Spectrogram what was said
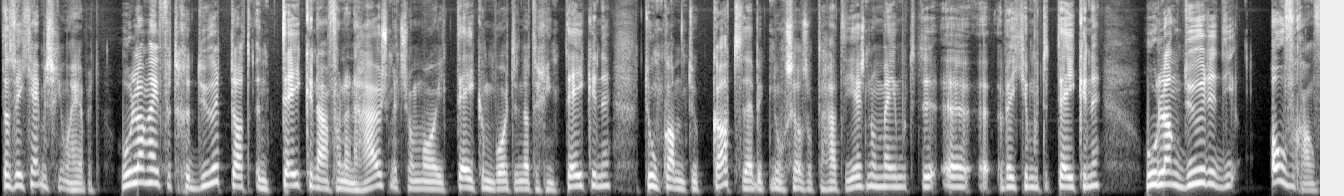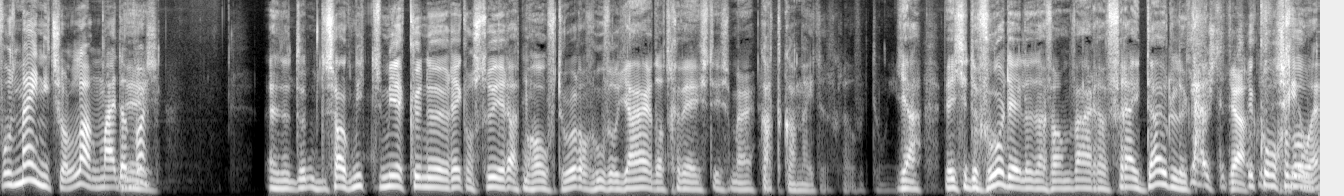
dat weet jij misschien wel, Herbert. Hoe lang heeft het geduurd dat een tekenaar van een huis met zo'n mooi tekenbord en dat hij ging tekenen? Toen kwam natuurlijk Kat, daar heb ik nog zelfs op de HTS nog mee moeten, te- eh, eh, weet je, moeten tekenen. Hoe lang duurde die overgang? Volgens mij niet zo lang, maar dat Nee. was. En dat- zou ik niet meer kunnen reconstrueren uit mijn hoofd hoor. Of hoeveel jaar dat geweest is. Maar Kat kan meten. Ja, weet je, de voordelen daarvan waren vrij duidelijk. Juist, Ja. is Je kon verschil, gewoon- hè?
